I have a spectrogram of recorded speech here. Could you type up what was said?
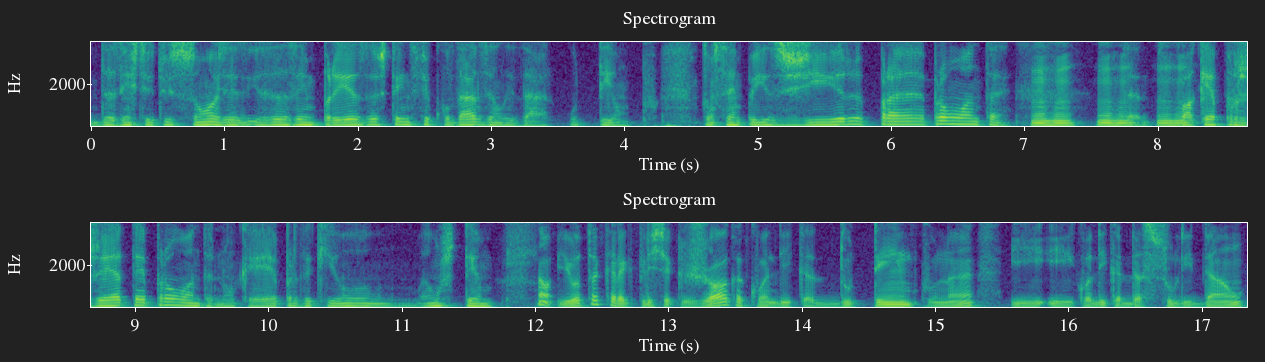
das instituições e das empresas tem dificuldades em lidar. O tempo. Estão sempre a exigir para, para ontem. Uhum, uhum, Portanto, uhum. qualquer projeto é para ontem, nunca é para daqui a, um- a uns tempos. Não, e outra característica que joga com a dica do tempo né? e, e com a dica da solidão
